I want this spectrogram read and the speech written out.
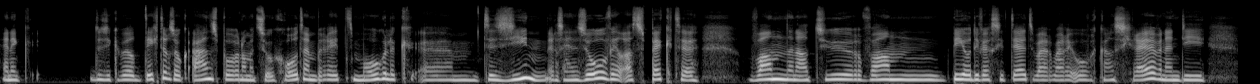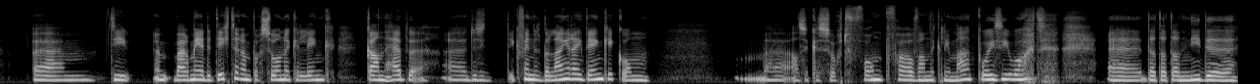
En ik, dus ik wil dichters ook aansporen om het zo groot en breed mogelijk um, te zien. Er zijn zoveel aspecten van de natuur, van biodiversiteit, waar, waar je over kan schrijven en die, um, die, waarmee de dichter een persoonlijke link kan hebben. Uh, dus ik vind het belangrijk, denk ik, om, uh, als ik een soort frontvrouw van de klimaatpoëzie word, uh, dat dat dan niet de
